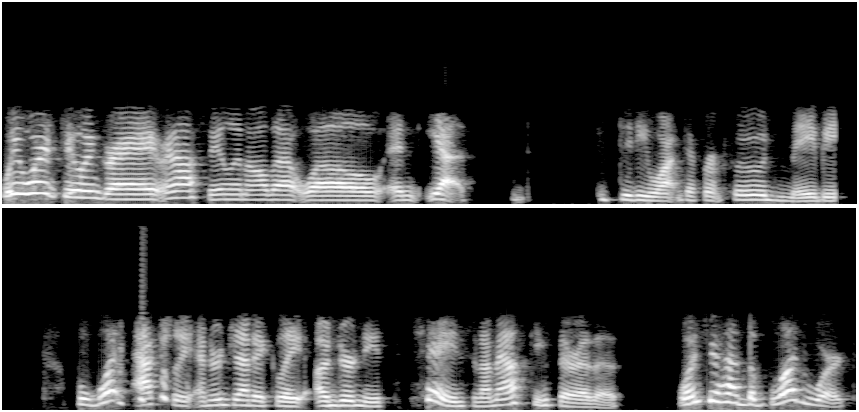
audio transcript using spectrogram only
we weren't doing great. We're not feeling all that well. And yes, did he want different food? Maybe. But what actually energetically underneath changed, and I'm asking Sarah this, once you had the blood work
